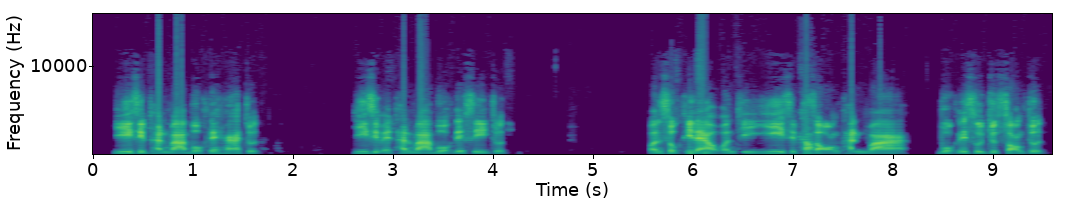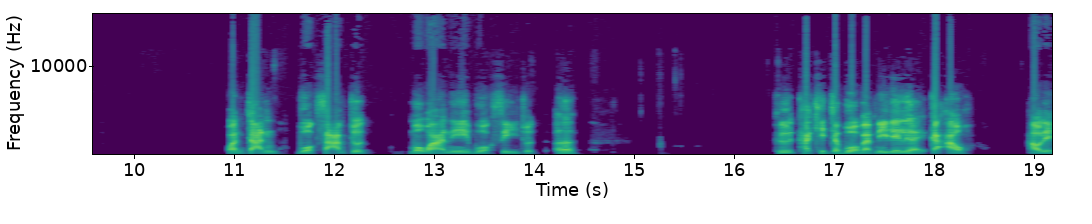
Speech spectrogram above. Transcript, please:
20ธันวาบวกได้5จุด21ธันวาบวกได้4จุด วันศุกร์ที่แล้ววันที่22ธันวาบวกได้0.2จุด วันจันทร์บวก3จุด เมื่อวานนี้บวก4จุด เออ คือถ้าคิดจะบวกแบบนี้เรื่อยๆ ก็เอา เอาดิ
